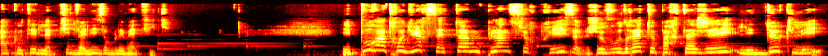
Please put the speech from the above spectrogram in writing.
à côté de la petite valise emblématique. Et pour introduire cet homme plein de surprises, je voudrais te partager les deux clés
